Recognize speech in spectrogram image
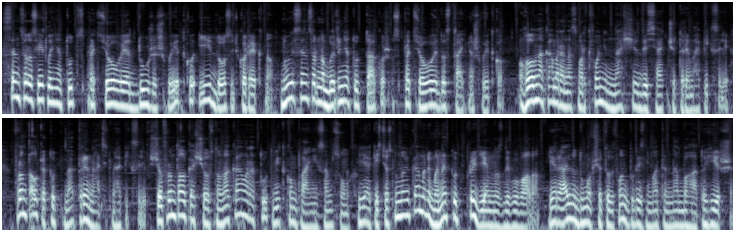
Сенсор освітлення тут спрацьовує дуже швидко і досить коректно. Ну і сенсор наближення тут також спрацьовує достатньо швидко. Головна камера на смартфоні на 64 мегапікселі. Фронталка тут на 13 мегапікселів. Що фронталка, що основна камера тут від компанії Samsung. Якість основної камери мене тут приємно здивувала. Я реально думав, що телефон буде знімати набагато гірше,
